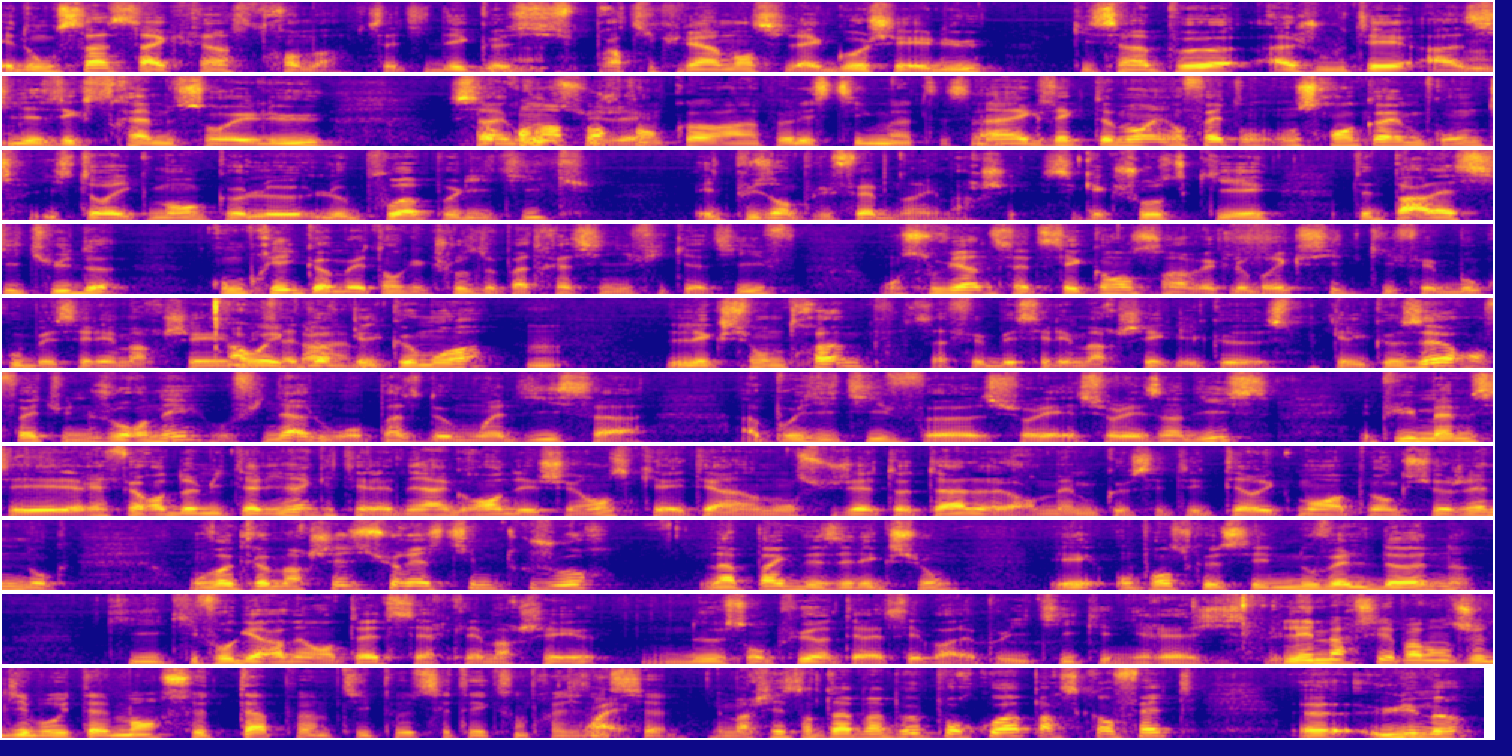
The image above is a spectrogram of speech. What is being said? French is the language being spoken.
Et donc ça, ça a créé un trauma. Cette idée que, si, particulièrement si la gauche est élue, qui s'est un peu ajouté à si les extrêmes sont élus, c'est on gros en porte sujet. encore un peu les stigmates, c'est ça Ah, exactement. Et en fait, on, on, se rend quand même compte, historiquement, que le, le, poids politique est de plus en plus faible dans les marchés. C'est quelque chose qui est, peut-être par lassitude, compris comme étant quelque chose de pas très significatif. On se souvient de cette séquence hein, avec le Brexit qui fait beaucoup baisser les marchés. Ah oui, ça quand dure même. quelques mois. Mm. L'élection de Trump, ça fait baisser les marchés quelques, quelques heures, en fait, une journée au final, où on passe de moins 10 à, à positif euh, sur, les, sur les indices. Et puis même ces référendums italiens, qui était la dernière grande échéance, qui a été un non-sujet total, alors même que c'était théoriquement un peu anxiogène. Donc on voit que le marché surestime toujours l'impact des élections. Et on pense que c'est une nouvelle donne qu'il qu faut garder en tête, c'est-à-dire que les marchés ne sont plus intéressés par la politique et n'y réagissent plus. Les marchés, pardon, je le dis brutalement, se tapent un petit peu de cette élection présidentielle. Ouais, les marchés s'en tapent un peu. Pourquoi? Parce qu'en fait, euh, l'humain,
